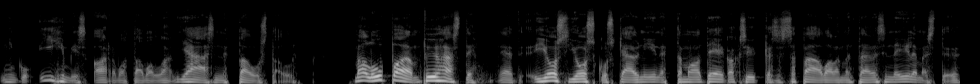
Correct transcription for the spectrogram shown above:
niin kuin, ihmisarvo tavallaan jää sinne taustalle? Mä lupaan pyhästi, että jos joskus käy niin, että mä oon T21 päävalmentajana sinne ilmestyy,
